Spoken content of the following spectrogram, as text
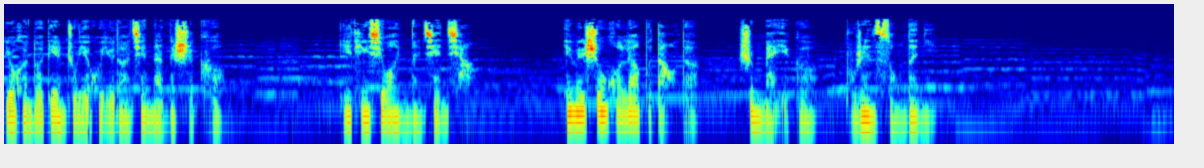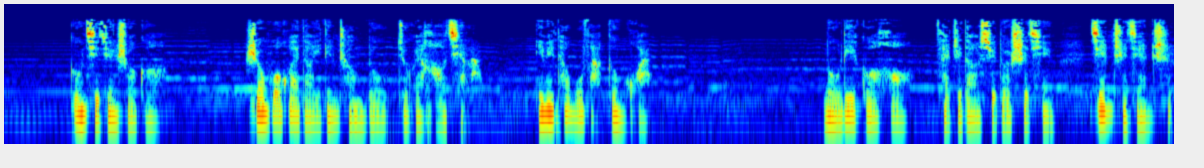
有很多店主也会遇到艰难的时刻。叶听希望你能坚强，因为生活撂不倒的是每一个。不认怂的你，宫崎骏说过：“生活坏到一定程度就会好起来，因为它无法更坏。努力过后，才知道许多事情，坚持坚持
